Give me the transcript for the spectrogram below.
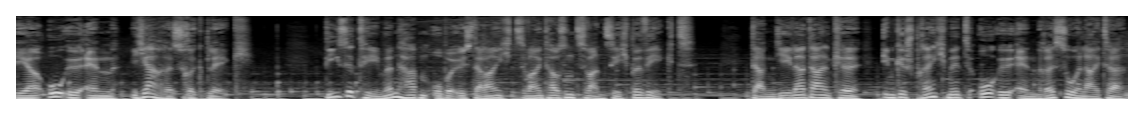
Der OÖN Jahresrückblick. Diese Themen haben Oberösterreich 2020 bewegt. Daniela Dahlke im Gespräch mit OÖN Ressortleitern.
